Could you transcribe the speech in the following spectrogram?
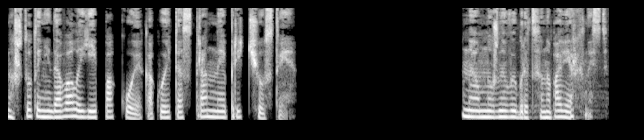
Но что-то не давало ей покоя, какое-то странное предчувствие. Нам нужно выбраться на поверхность.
